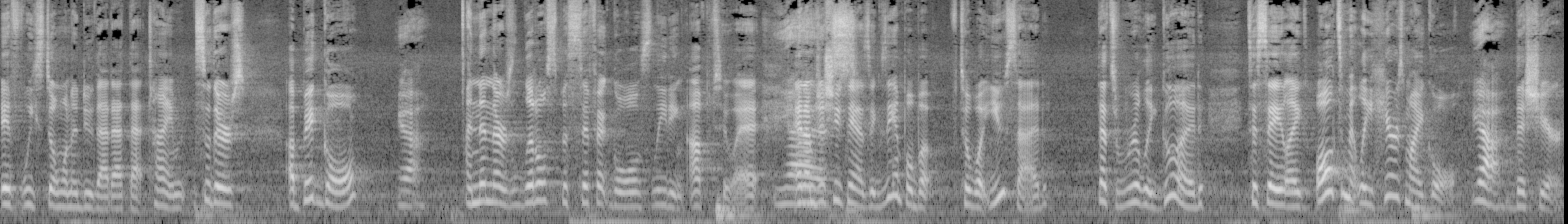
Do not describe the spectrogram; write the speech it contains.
if we still want to do that at that time. So there's a big goal Yeah. and then there's little specific goals leading up to it. And I'm just using as an example, but to what you said, that's really good to say like ultimately here's my goal Yeah. this year.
